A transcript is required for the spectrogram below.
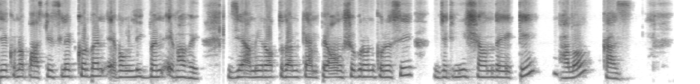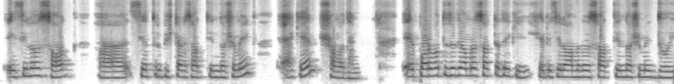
যে কোনো পাঁচটি সিলেক্ট করবেন এবং লিখবেন এভাবে যে, আমি রক্তদান ক্যাম্পে অংশগ্রহণ করেছি, যেটি নিঃসন্দেহে একটি ভালো কাজ। এই ছিল শখ ছিয়াত্তর পৃষ্ঠার শখ তিন দশমিক একের সমাধান। এর পরবর্তী যদি আমরা শখটা দেখি, সেটি ছিল আমাদের শখ তিন দশমিক দুই,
